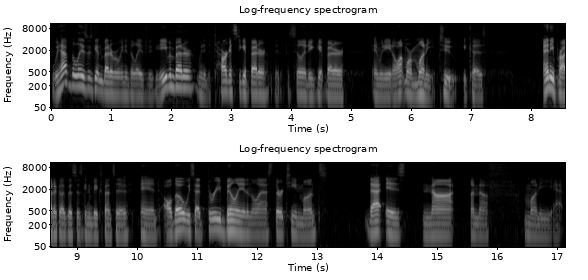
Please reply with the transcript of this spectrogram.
We have the lasers getting better, but we need the lasers to get even better. We need the targets to get better. We need the facility to get better, and we need a lot more money too because any project like this is going to be expensive. And although we said three billion in the last 13 months, that is not enough money at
